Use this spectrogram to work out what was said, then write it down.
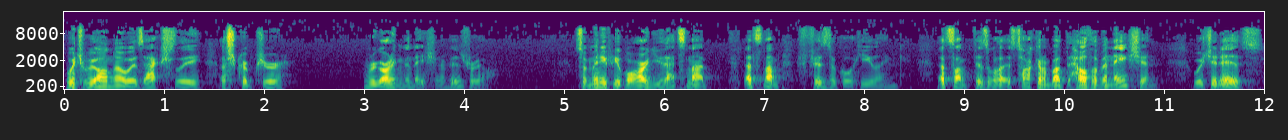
which we all know is actually a scripture regarding the nation of Israel. So many people argue that's not, that's not physical healing. That's not physical. It's talking about the health of a nation, which it is.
